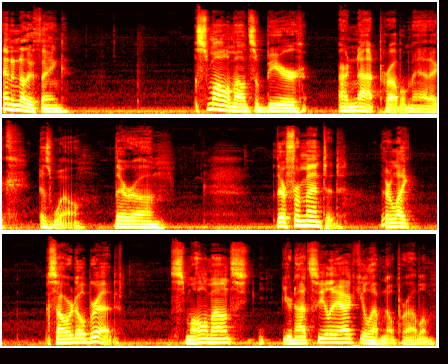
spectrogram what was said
And another thing small amounts of beer are not problematic as well. They're um, they're fermented. They're like sourdough bread. Small amounts, you're not celiac, you'll have no problem.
